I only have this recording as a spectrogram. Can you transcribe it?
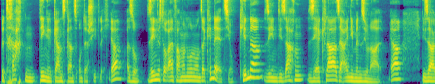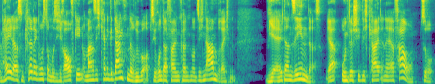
betrachten Dinge ganz, ganz unterschiedlich. Ja, also sehen wir es doch einfach mal nur in unserer Kindererziehung. Kinder sehen die Sachen sehr klar, sehr eindimensional. Ja, die sagen, hey, da ist ein Klettergerüst, da muss ich raufgehen und machen sich keine Gedanken darüber, ob sie runterfallen könnten und sich einen Arm brechen. Wir Eltern sehen das, ja, Unterschiedlichkeit in der Erfahrung. So,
